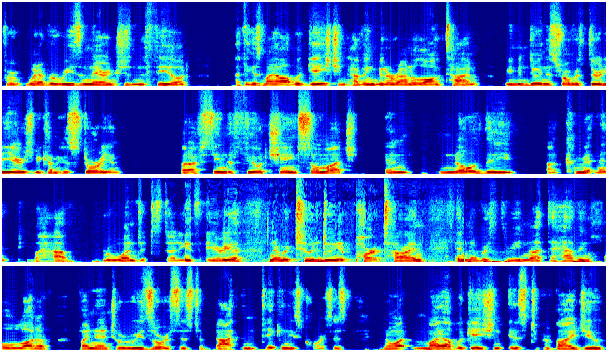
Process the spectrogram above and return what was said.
for whatever reason they're interested in the field, I think it's my obligation, having been around a long time. We've been doing this for over 30 years, become a historian, but I've seen the field change so much and know the uh, commitment people have Number one, to studying this area. Number two, to doing it part time. And number three, not to having a whole lot of financial resources to back them in taking these courses. You know what? My obligation is to provide you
